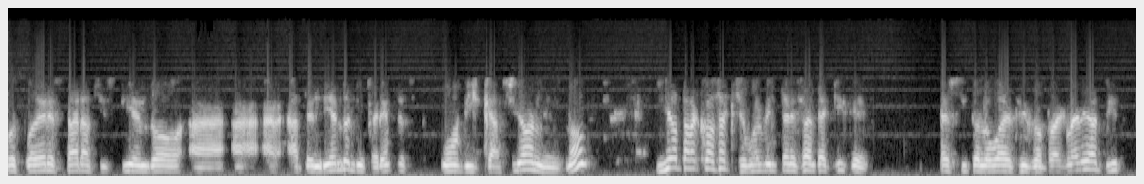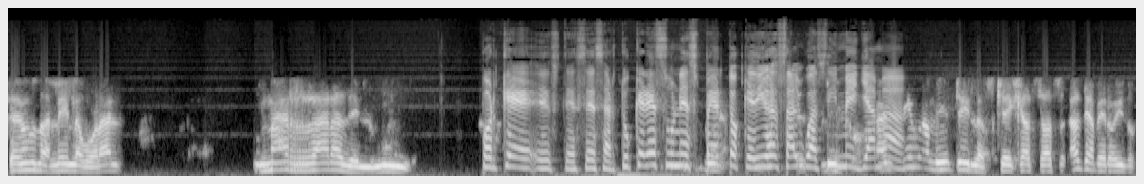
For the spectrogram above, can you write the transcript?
pues poder estar asistiendo, a, atendiendo en diferentes ubicaciones, ¿no? Y otra cosa que se vuelve interesante aquí, que esto te lo voy a decir con toda claridad, tenemos la ley laboral más rara del mundo. ¿Por qué, este, César? Tú que eres un experto que digas algo así me llama... Antiguamente las quejas, has, de haber oído,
